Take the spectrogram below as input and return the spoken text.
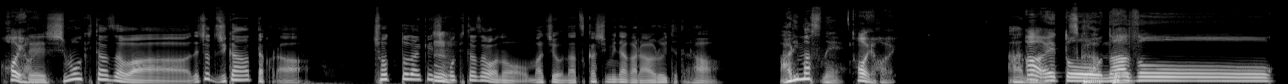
はいはい。で、下北沢でちょっと時間あったから、ちょっとだけ下北沢の街を懐かしみながら歩いてたら、ありますね。はいはい。あの、あ、えっと、スクラップ謎、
